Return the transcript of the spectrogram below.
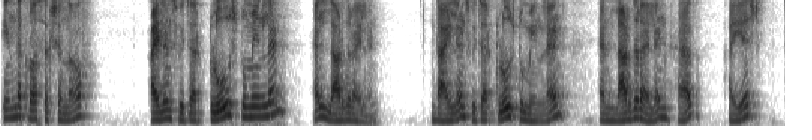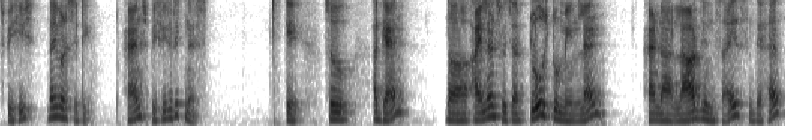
in the cross section of islands which are close to mainland and larger island. The islands which are close to mainland and larger island have highest species diversity and species richness. Okay, so again, the islands which are close to mainland and are large in size, they have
